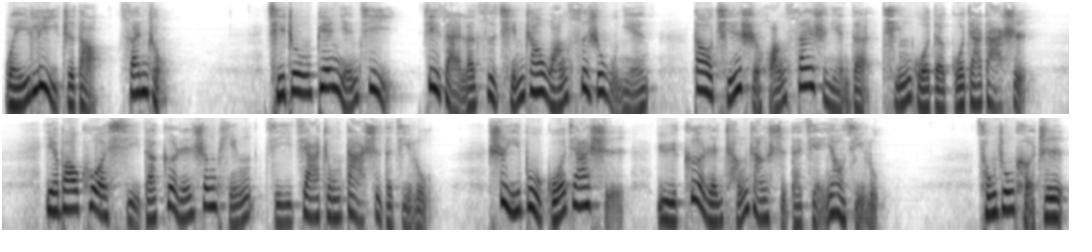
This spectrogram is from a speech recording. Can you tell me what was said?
为利之道三种，其中编年记记载了自秦昭王四十五年。到秦始皇三十年的秦国的国家大事，也包括喜的个人生平及家中大事的记录，是一部国家史与个人成长史的简要记录。从中可知，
